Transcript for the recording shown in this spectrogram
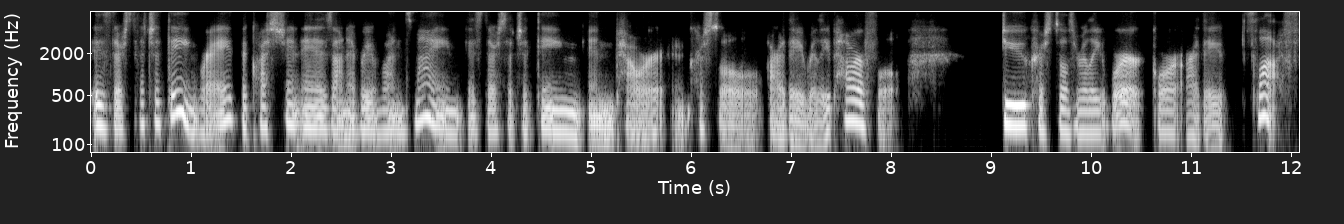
is there such a thing, right? The question is on everyone's mind is there such a thing in power and crystal? Are they really powerful? Do crystals really work or are they fluff?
